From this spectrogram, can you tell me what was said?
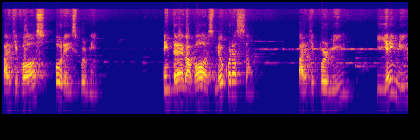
para que vós oreis por mim. Entrego a vós meu coração, para que por mim e em mim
